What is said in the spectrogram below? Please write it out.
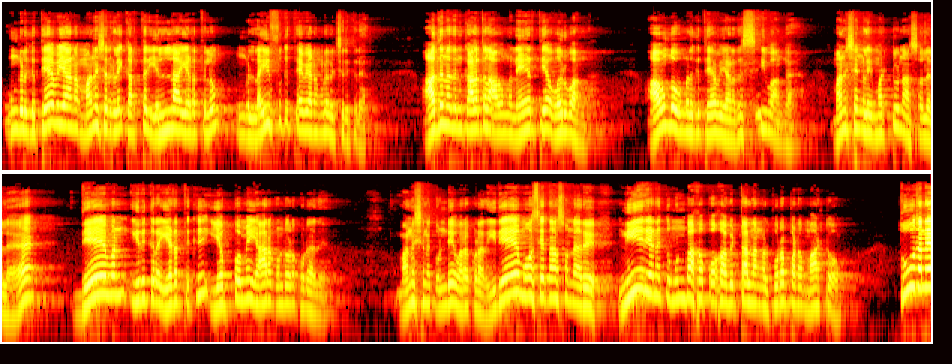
உங்களுக்கு தேவையான மனுஷர்களை கர்த்தர் எல்லா இடத்திலும் உங்கள் லைஃபுக்கு தேவையானவங்கள வச்சுருக்கிறார். அதன் அதன் காலத்தில் அவங்க நேர்த்தியாக வருவாங்க. அவங்க உங்களுக்கு தேவையானதை செய்வாங்க. மனுஷங்களை மட்டும் நான் சொல்லலை தேவன் இருக்கிற இடத்துக்கு எப்போவுமே யாரை கொண்டு வரக்கூடாது? மனுஷனை கொண்டே வரக்கூடாது. இதே மோசே தான் சொன்னார் நீர் எனக்கு முன்பாக போகாவிட்டால் நாங்கள் புறப்பட மாட்டோம். தூதனே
